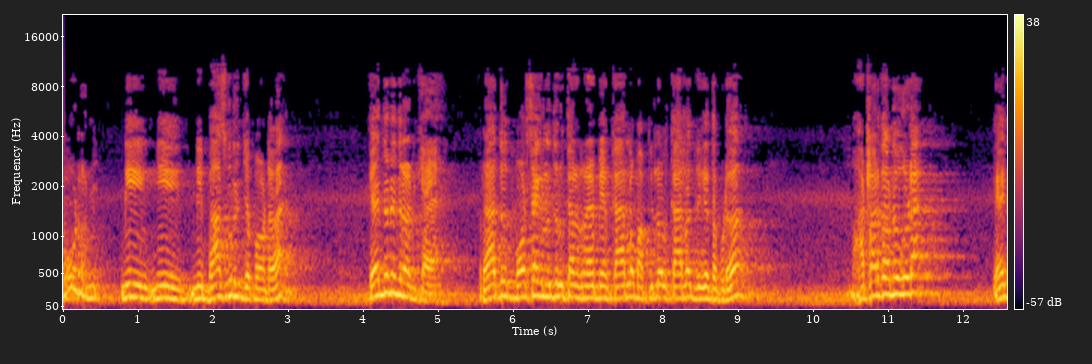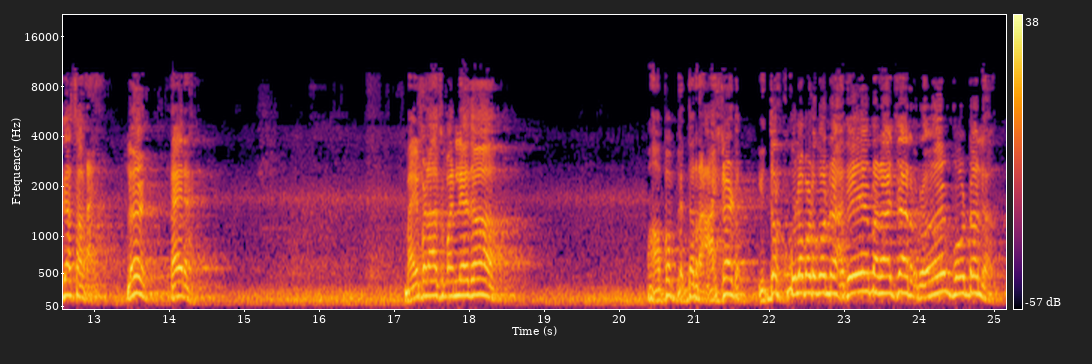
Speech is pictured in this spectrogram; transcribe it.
ఎవడు నీ నీ నీ బాస్ గురించి చెప్పమంటావా? ఎందుకు రానికే రాదు మోటార్ సైకిల్ తిరుగుతాను రా మేము కార్లో మా పిల్లలు కార్లో దిగేటప్పుడు మాట్లాడతావు నువ్వు కూడా? ఏం చేస్తావురా లే రాయరా భయపడాల్సిన పని లేదు. పాపం పెద్ద రాశాడు ఇద్దరు కూలబడుకున్నారు అదే మరి రాశారు. రోజు ఫోటోలు.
